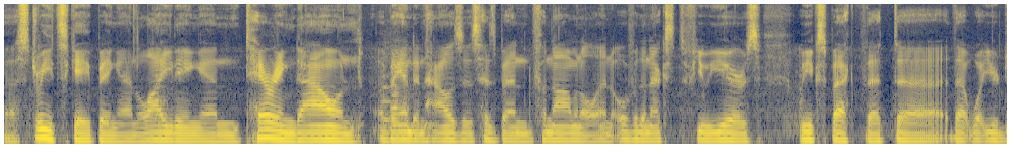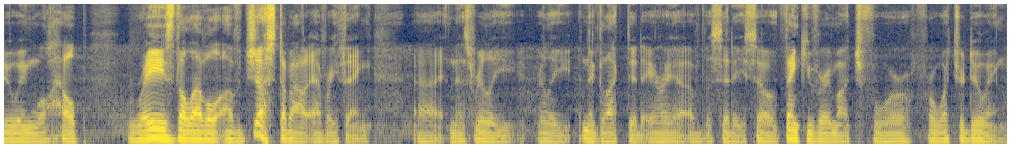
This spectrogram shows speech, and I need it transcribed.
uh, streetscaping and lighting and tearing down abandoned houses has been phenomenal. And over the next few years, we expect that uh, that what you're doing will help raise the level of just about everything. Uh, in this really, really neglected area of the city. So, thank you very much for, for what you're doing.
